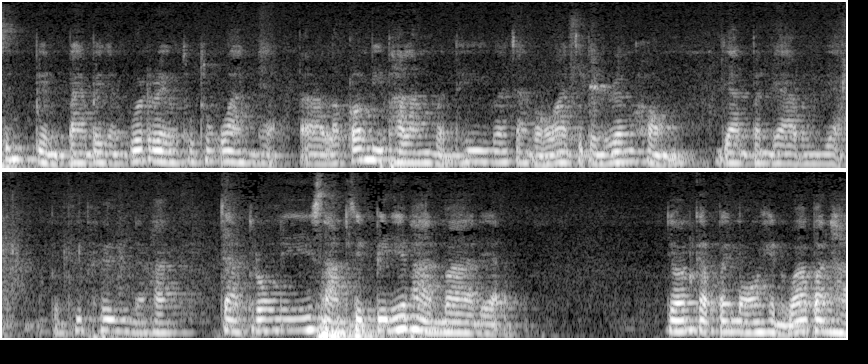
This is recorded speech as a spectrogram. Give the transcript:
ซึ่งเปลี่ยนแปลงไปอย่างรวดเร็วทุกๆวันเนี่ยแล้วก็มีพลังเหมือนที่อาจารย์บอกว่าจะเป็นเรื่องของยานปัญญาบางอย่างเป็นที่พึ่งนะคะ จากตรงนี้ 30 ปีที่ผ่านมาเนี่ยย้อนกลับไปมองเห็นว่าปัญหา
